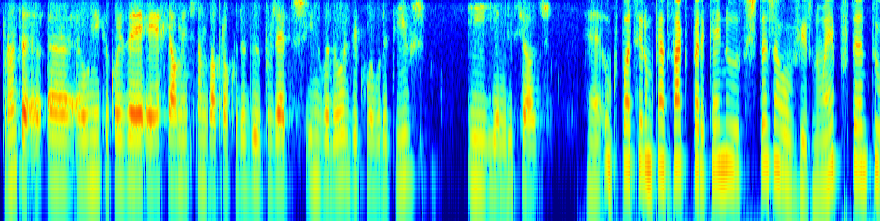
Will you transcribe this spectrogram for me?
pronto, a, a única coisa é, é, realmente estamos à procura de projetos inovadores e colaborativos e, e ambiciosos. Uh, o que pode ser um bocado vago para quem nos esteja a ouvir, não é? Portanto,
